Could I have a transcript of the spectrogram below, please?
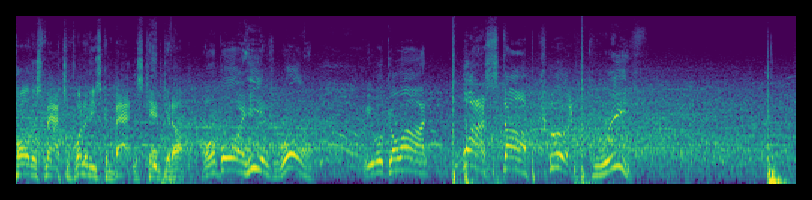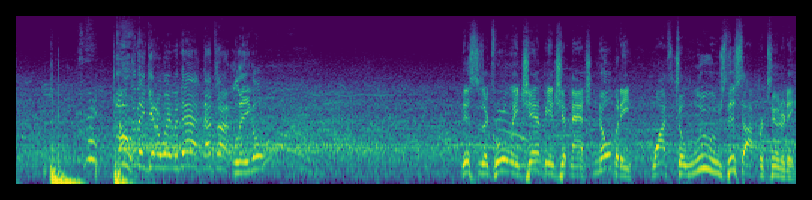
call this match if one of these combatants can't get up. Oh boy, he is rolling. We will go on. What a stomp! Good grief. How did they get away with that? That's not legal. This is a grueling championship match. Nobody wants to lose this opportunity.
